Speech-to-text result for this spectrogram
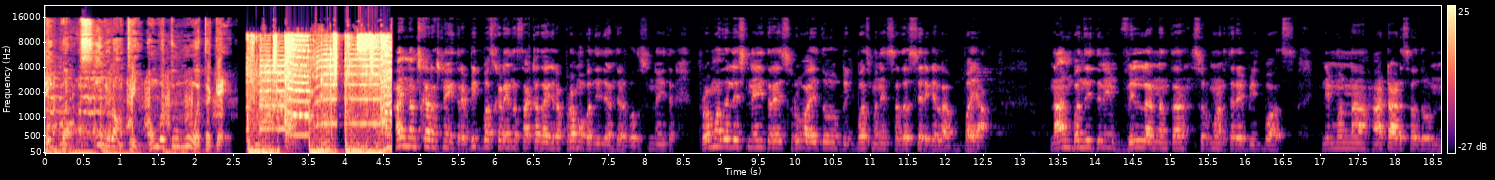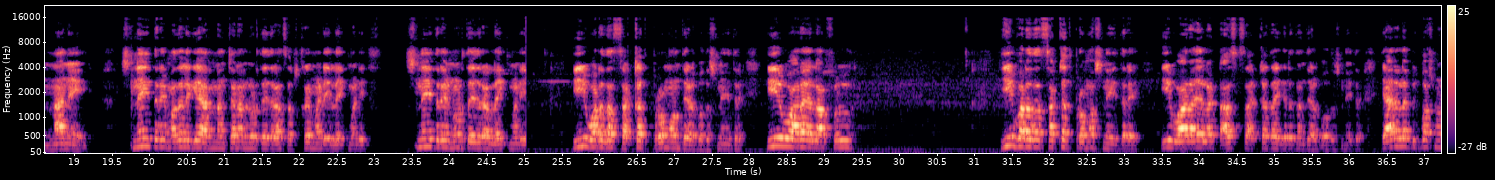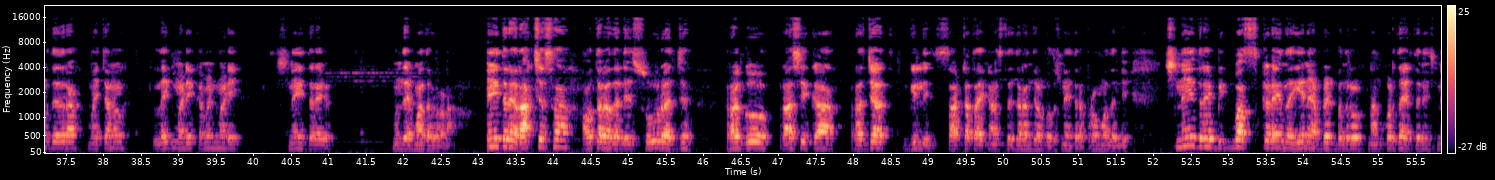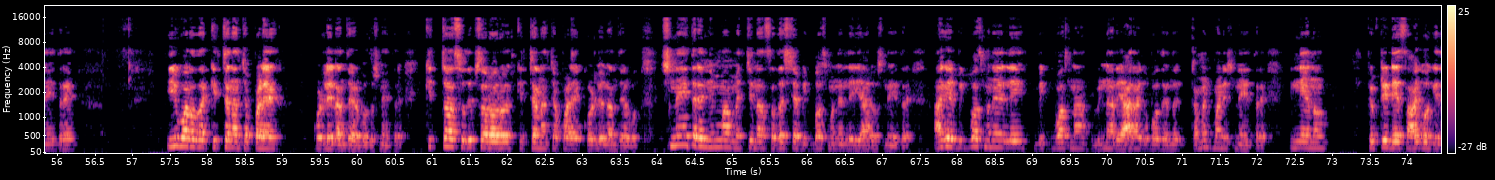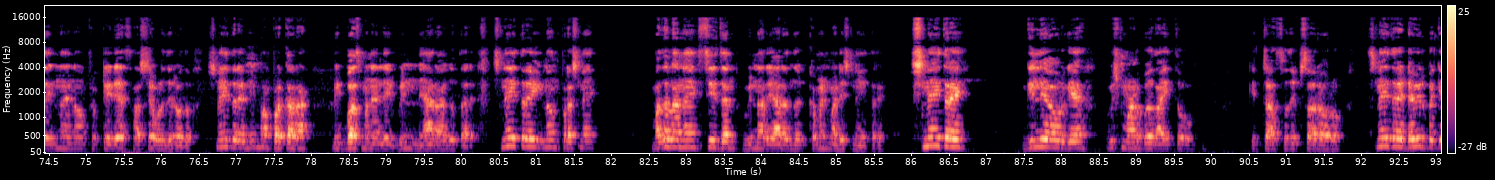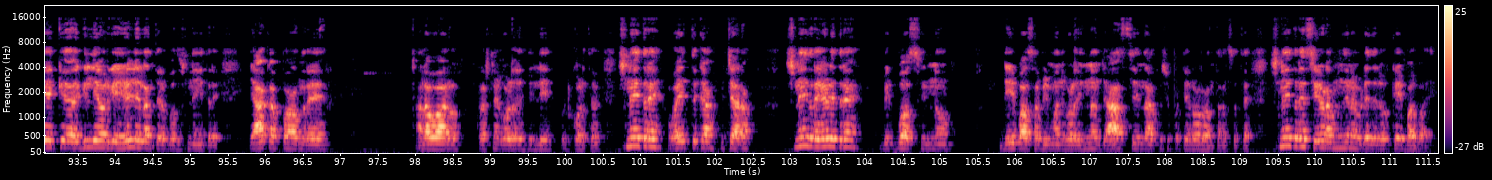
Big boss ಇಂದು ರಾತ್ರಿ ಒಂಬತ್ತು ಮೂವತ್ತಕ್ಕೆ. ಹಾಯ್ ನಮಸ್ಕಾರ ಸ್ನೇಹಿತರೆ. ಬಿಗ್ ಬಾಸ್ ಕಡೆಯಿಂದ ಸಾಕದಾಗಿರೋ ಪ್ರೊಮೋ ಬಂದಿದೆ ಅಂತ ಹೇಳ್ಬೋದು ಸ್ನೇಹಿತರೆ. ಪ್ರೊಮೋದಲ್ಲಿ ಸ್ನೇಹಿತರೆ, ಶುರುವಾಯಿತು ಬಿಗ್ ಬಾಸ್ ಮನೆ ಸದಸ್ಯರಿಗೆಲ್ಲ ಭಯ. ನಾನು ಬಂದಿದ್ದೀನಿ ವಿಲ್ಲನ್ ಅಂತ ಶುರು ಮಾಡ್ತಾರೆ ಬಿಗ್ ಬಾಸ್ ನಿಮ್ಮನ್ನ ಆಟ ಆಡಿಸೋದು ನಾನೇ. ಸ್ನೇಹಿತರೆ, ಮೊದಲಿಗೆ ಯಾರು ನನ್ನ ಚಾನಲ್ ನೋಡ್ತಾ ಇದ್ದೀರಾ ಸಬ್ಸ್ಕ್ರೈಬ್ ಮಾಡಿ ಲೈಕ್ ಮಾಡಿ. ಸ್ನೇಹಿತರೆ, ನೋಡ್ತಾ ಇದ್ದೀರಾ ಲೈಕ್ ಮಾಡಿ. ಈ ವಾರದ ಸಖತ್ ಪ್ರೋಮೋ ಅಂತ ಹೇಳ್ಬೋದು ಸ್ನೇಹಿತರೆ. ಈ ವಾರ ಎಲ್ಲ ಫುಲ್ ಈ ವಾರದ ಸಖತ್ ಪ್ರೊಮೋ ಸ್ನೇಹಿತರೆ. ಈ ವಾರ ಎಲ್ಲ ಟಾಸ್ಕ್ ಸಖತ್ತಾಗಿರುತ್ತೆ ಅಂತ ಹೇಳ್ಬೋದು ಸ್ನೇಹಿತರೆ. ಯಾರೆಲ್ಲ ಬಿಗ್ ಬಾಸ್ ನೋಡ್ತಾ ಇದ್ದೀರಾ ಮೈ ಚಾನಲ್ ಲೈಕ್ ಮಾಡಿ ಕಮೆಂಟ್ ಮಾಡಿ. ಸ್ನೇಹಿತರೆ, ಮುಂದೆ ಮಾತಾಡೋಣ. ಸ್ನೇಹಿತರೆ, ರಾಕ್ಷಸ ಅವತಾರದಲ್ಲಿ ಸೂರಜ್, ರಘು, ರಾಶಿಕಾ, ರಜತ್, ಗಿಲ್ಲಿ ಸಖತ್ತಾಗಿ ಕಾಣಿಸ್ತಾ ಇದ್ದಾರೆ ಅಂತ ಹೇಳ್ಬೋದು ಸ್ನೇಹಿತರೆ ಪ್ರೋಮೋದಲ್ಲಿ ಸ್ನೇಹಿತರೆ ಬಿಗ್ ಬಾಸ್ ಕಡೆಯಿಂದ ಏನೇ ಅಪ್ಡೇಟ್ ಬಂದರೂ ನಾನು ಕೊಡ್ತಾ ಇರ್ತೀನಿ ಸ್ನೇಹಿತರೆ. ಈ ವಾರದ ಕಿಚ್ಚನ ಚಪ್ಪಾಳೆ ಕೊಡಲಿಲ್ಲ ಅಂತ ಹೇಳ್ಬೋದು ಸ್ನೇಹಿತರೆ. ಕಿಚ್ಚ ಸುದೀಪ್ ಸರ್ ಅವರು ಕಿಚ್ಚನ ಚಪ್ಪಾಳೆ ಕೊಡಲಿಲ್ಲ ಅಂತ ಹೇಳ್ಬೋದು. ಸ್ನೇಹಿತರೆ, ನಿಮ್ಮ ಮೆಚ್ಚಿನ ಸದಸ್ಯ ಬಿಗ್ ಬಾಸ್ ಮನೆಯಲ್ಲಿ ಯಾರು ಸ್ನೇಹಿತರೆ? ಹಾಗೆ ಬಿಗ್ ಬಾಸ್ ಮನೆಯಲ್ಲಿ ಬಿಗ್ ಬಾಸ್ನ ವಿನ್ನರ್ ಯಾರಾಗಬಹುದು ಎಂದು ಕಮೆಂಟ್ ಮಾಡಿ ಸ್ನೇಹಿತರೆ. ಇನ್ನೇನು ಫಿಫ್ಟಿ ಡೇಸ್ ಆಗೋಗಿದೆ, ಇನ್ನೇನು ಫಿಫ್ಟಿ ಡೇಸ್ ಅಷ್ಟೇ ಉಳಿದಿರೋದು. ಸ್ನೇಹಿತರೆ, ನಿಮ್ಮ ಪ್ರಕಾರ ಬಿಗ್ ಬಾಸ್ ಮನೆಯಲ್ಲಿ ವಿನ್ ಯಾರಾಗುತ್ತಾರೆ? ಸ್ನೇಹಿತರೆ, ಇನ್ನೊಂದು ಪ್ರಶ್ನೆ. ಮೊದಲನೇ ಸೀಸನ್ ವಿನ್ನರ್ ಯಾರೆಂದು ಕಮೆಂಟ್ ಮಾಡಿ ಸ್ನೇಹಿತರೆ. ಸ್ನೇಹಿತರೆ, ಗಿಲ್ಲಿ ಅವ್ರಿಗೆ ವಿಶ್ ಮಾಡ್ಬೋದಾಯಿತು. ಕಿಚ್ಚ ಸುದೀಪ್ ಸರ್ ಅವರು. ಸ್ನೇಹಿತರೆ ಡೆವಿಲ್ ಬಗ್ಗೆ ಗಿಲ್ಲಿ ಅವ್ರಿಗೆ ಹೇಳಲಿಲ್ಲ ಅಂತ ಹೇಳ್ಬೋದು ಸ್ನೇಹಿತರೆ. ಯಾಕಪ್ಪ ಅಂದರೆ ಹಲವಾರು ಪ್ರಶ್ನೆಗಳು ಇಲ್ಲಿ ಉಟ್ಕೊಳ್ತವೆ. ಸ್ನೇಹಿತರೆ, ವೈಯಕ್ತಿಕ ವಿಚಾರ. ಸ್ನೇಹಿತರೆ, ಹೇಳಿದರೆ ಬಿಗ್ ಬಾಸ್ ಇನ್ನು ಡಿ ಬಾಸ್ ಅಭಿಮಾನಿಗಳು ಇನ್ನೂ ಜಾಸ್ತಿಯಿಂದ ಖುಷಿ ಪಟ್ಟಿರೋರು ಅಂತ ಅನಿಸುತ್ತೆ. ಸ್ನೇಹಿತರೆ, ಸಿಗೋಣ ಮುಂದಿನ ವಿಡಿಯೋದಲ್ಲಿ. ಓಕೆ ಬಾಯ್ ಬಾಯ್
